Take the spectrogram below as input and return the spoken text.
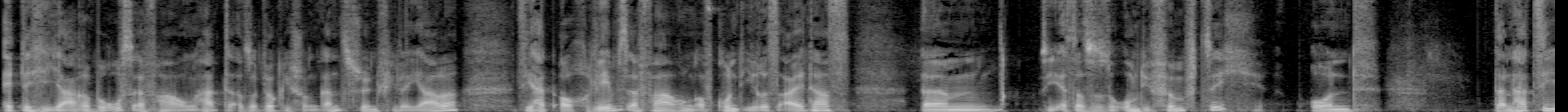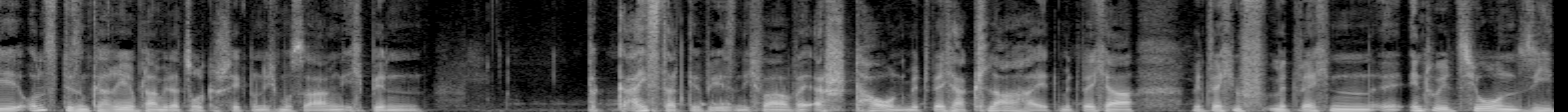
etliche Jahre Berufserfahrung hat, also wirklich schon ganz schön viele Jahre. Sie hat auch Lebenserfahrung aufgrund ihres Alters. Ähm, sie ist also so um die 50 und dann hat sie uns diesen Karriereplan wieder zurückgeschickt und ich muss sagen, ich bin begeistert gewesen. Ich war, erstaunt, mit welcher Klarheit, mit welcher, mit welchen, mit welchen äh, Intuitionen sie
